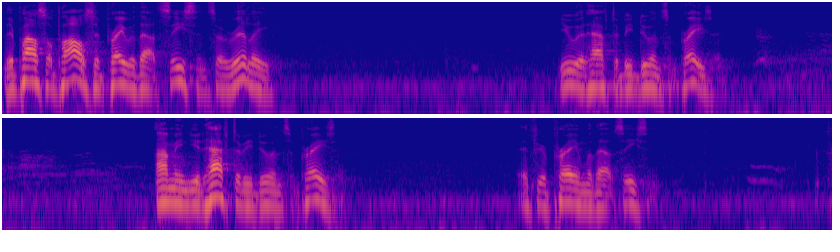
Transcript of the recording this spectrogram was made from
The Apostle Paul said, pray without ceasing. So, really, you would have to be doing some praising. I mean, you'd have to be doing some praising if you're praying without ceasing.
